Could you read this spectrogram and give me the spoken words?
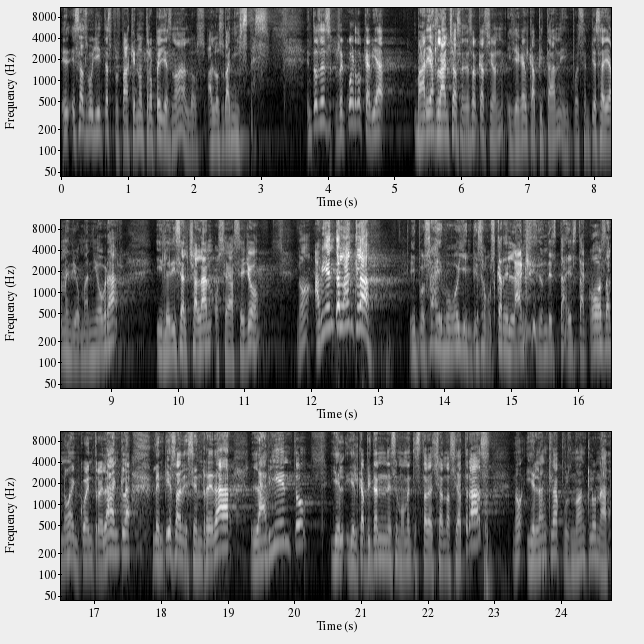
e, esas boyitas pues, para que no atropelles ¿no? A, los, a los bañistas. Entonces recuerdo que había varias lanchas en esa ocasión y llega el capitán y pues empieza ya a medio maniobrar y le dice al chalán, o sea, hace yo, ¿no? ¡Avienta el ancla! Y pues ahí voy y empiezo a buscar el ancla y dónde está esta cosa, ¿no? Encuentro el ancla, le empiezo a desenredar, la aviento y el, capitán en ese momento estaba echando hacia atrás, ¿no? Y el ancla pues no ancló nada.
